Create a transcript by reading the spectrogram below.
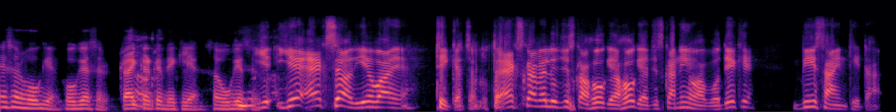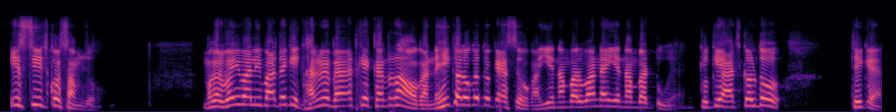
नहीं सर हो गया हो गया सर ट्राई करके देख लिया सर हो गया सर ये ये एक्स है और ये वाई है। ठीक है चलो तो एक्स का वैल्यू जिसका हो गया हो गया जिसका नहीं हुआ वो देखे। बी साइन थीटा इस चीज़ को समझो। मगर वही वाली बात है कि घर में बैठ के करना होगा, नहीं करोगे तो कैसे होगा? ये नंबर वन है, ये नंबर टू है। क्योंकि आजकल तो ठीक है।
